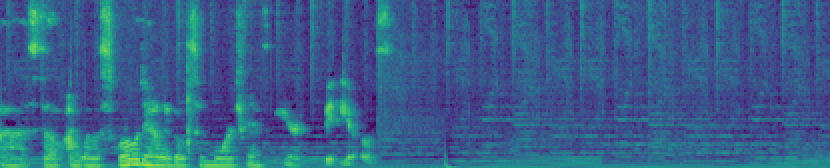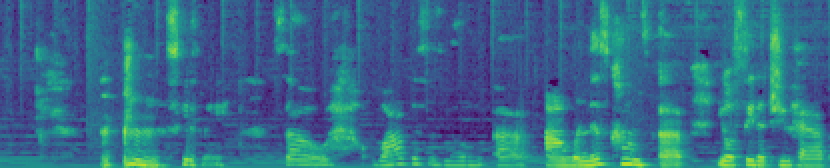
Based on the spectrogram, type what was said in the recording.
uh, so I'm going to scroll down and go to more transparent videos. Excuse me. So while this is loading up, um, when this comes up, you'll see that you have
